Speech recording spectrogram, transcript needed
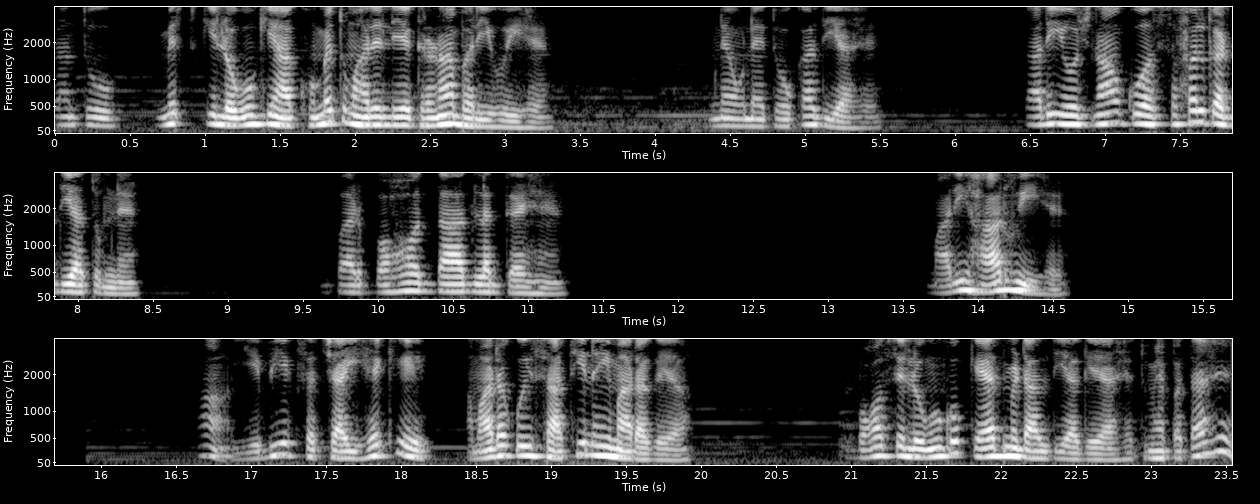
परंतु मिस्र की लोगों की आँखों में तुम्हारे लिए घृणा भरी हुई है। तुमने उन्हें धोखा दिया है। सारी योजनाओं को असफल कर दिया तुमने। पर बहुत दाग लग गए हैं। हमारी हार हुई है। हाँ ये भी एक सच्चाई है कि हमारा कोई साथी नहीं मारा गया। बहुत से लोगों को कैद में डाल दिया गया है, तुम्हें पता है?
